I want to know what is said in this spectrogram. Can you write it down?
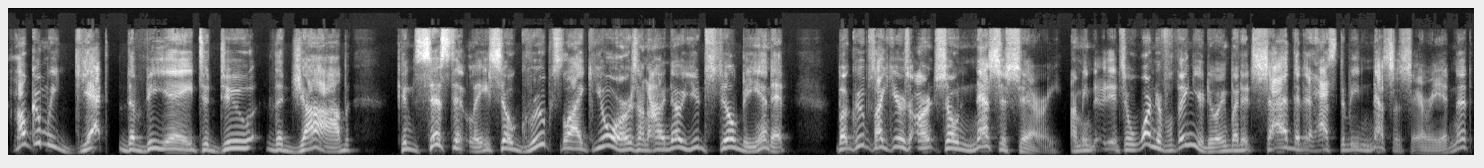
how can we get the VA to do the job consistently so groups like yours, and I know you'd still be in it, but groups like yours aren't so necessary. I mean, it's a wonderful thing you're doing, but it's sad that it has to be necessary, isn't it?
